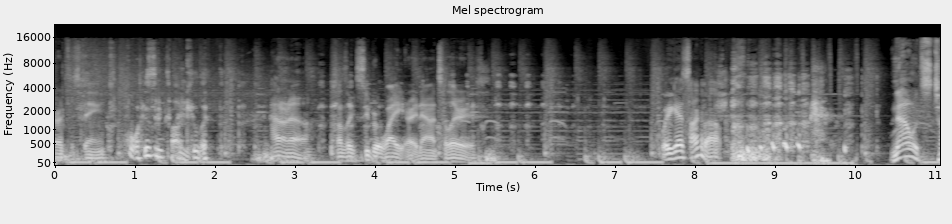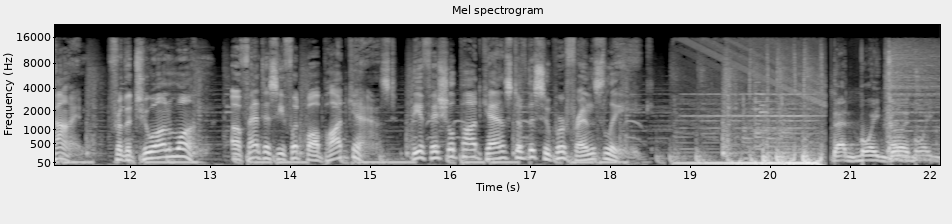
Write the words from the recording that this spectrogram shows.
start this thing. Why is he talking like that? I don't know. Sounds like super white right now. It's hilarious. What are you guys talking about? Now it's time for the two on one, a fantasy football podcast, the official podcast of the Super Friends League. That boy good.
